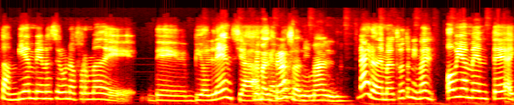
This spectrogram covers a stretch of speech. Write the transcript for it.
también viene a ser una forma de, de violencia. de maltrato los- animal. Claro, de maltrato animal. Obviamente hay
